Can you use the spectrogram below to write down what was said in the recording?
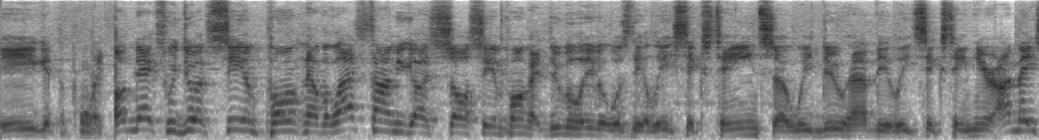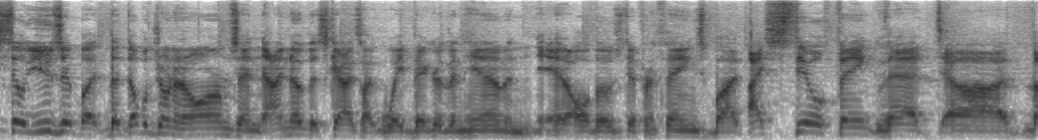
you get the point. Up next, we do have CM Punk. Now, the last time you guys saw CM Punk, I do believe it was the Elite 16, so we do have the Elite 16 here. I may still use it, but the double jointed arms, and I know this guy's like way bigger than him and, all those different things, but I still think that uh, the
